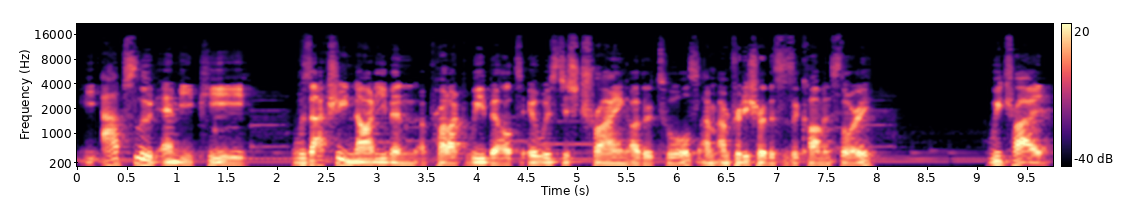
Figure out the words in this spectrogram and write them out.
The absolute MVP was actually not even a product we built. It was just trying other tools. I'm, I'm pretty sure this is a common story. We tried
